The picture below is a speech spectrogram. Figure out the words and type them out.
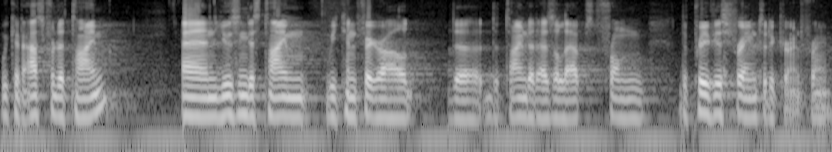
we can ask for the time, and using this time we can figure out the, the time that has elapsed from the previous frame to the current frame.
